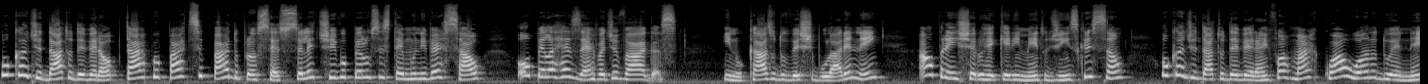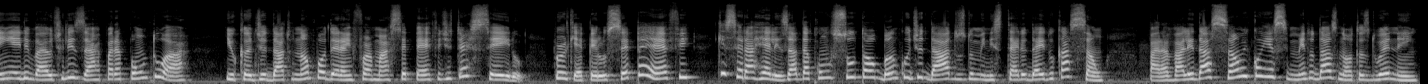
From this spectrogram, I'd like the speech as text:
o candidato deverá optar por participar do processo seletivo pelo Sistema Universal ou pela reserva de vagas. E no caso do vestibular Enem, ao preencher o requerimento de inscrição, o candidato deverá informar qual ano do Enem ele vai utilizar para pontuar. E o candidato não poderá informar CPF de terceiro, porque é pelo CPF que será realizada a consulta ao banco de dados do Ministério da Educação para validação e conhecimento das notas do Enem.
